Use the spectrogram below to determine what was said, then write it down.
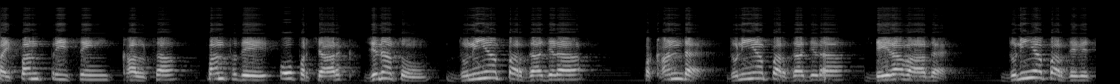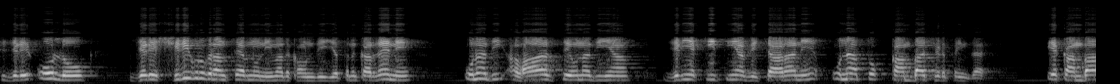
ਭਾਈ ਪੰਥਪ੍ਰੀਤ ਸਿੰਘ ਖਾਲਸਾ ਪੰਥ ਦੇ ਉਹ ਪ੍ਰਚਾਰਕ, ਜਿਨ੍ਹਾਂ ਤੋਂ ਦੁਨੀਆ ਭਰ ਦਾ ਜਿਹੜਾ ਪਖੰਡ ਹੈ, ਦੁਨੀਆ ਭਰ ਦਾ ਜਿਹੜਾ ਡੇਰਾਵਾਦ ਹੈ, ਦੁਨੀਆ ਭਰ ਦੇ ਵਿੱਚ ਜਿਹੜੇ ਉਹ ਲੋਕ ਜਿਹੜੇ ਸ੍ਰੀ ਗੁਰੂ ਗ੍ਰੰਥ ਸਾਹਿਬ ਨੂੰ ਨੀਵਾ ਦਿਖਾਉਣ ਦੀ ਯਤਨ ਕਰ ਰਹੇ ਨੇ, ਉਹਨਾਂ ਦੀ ਆਵਾਜ਼ ਤੇ ਉਹਨਾਂ ਦੀਆਂ ਜਿਹੜੀਆਂ ਕੀਤੀਆਂ ਵਿਚਾਰਾਂ ਨੇ, ਉਹਨਾਂ ਤੋਂ ਕਾਂਬਾ ਛਿੜ ਪੈਂਦਾ ਇਹ ਕਾਂਬਾ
